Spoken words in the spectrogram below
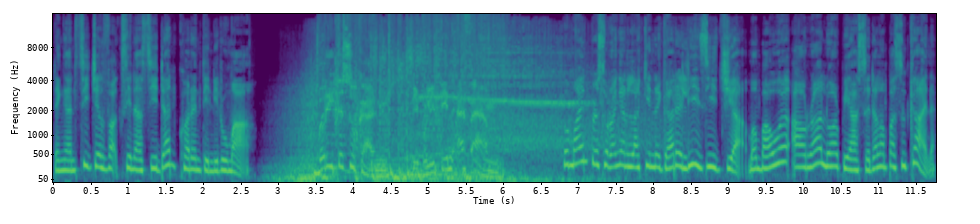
dengan sijil vaksinasi dan kuarantin di rumah. Berita Sukan di Bulletin FM. Pemain persorangan lelaki negara Li Zijia membawa aura luar biasa dalam pasukan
